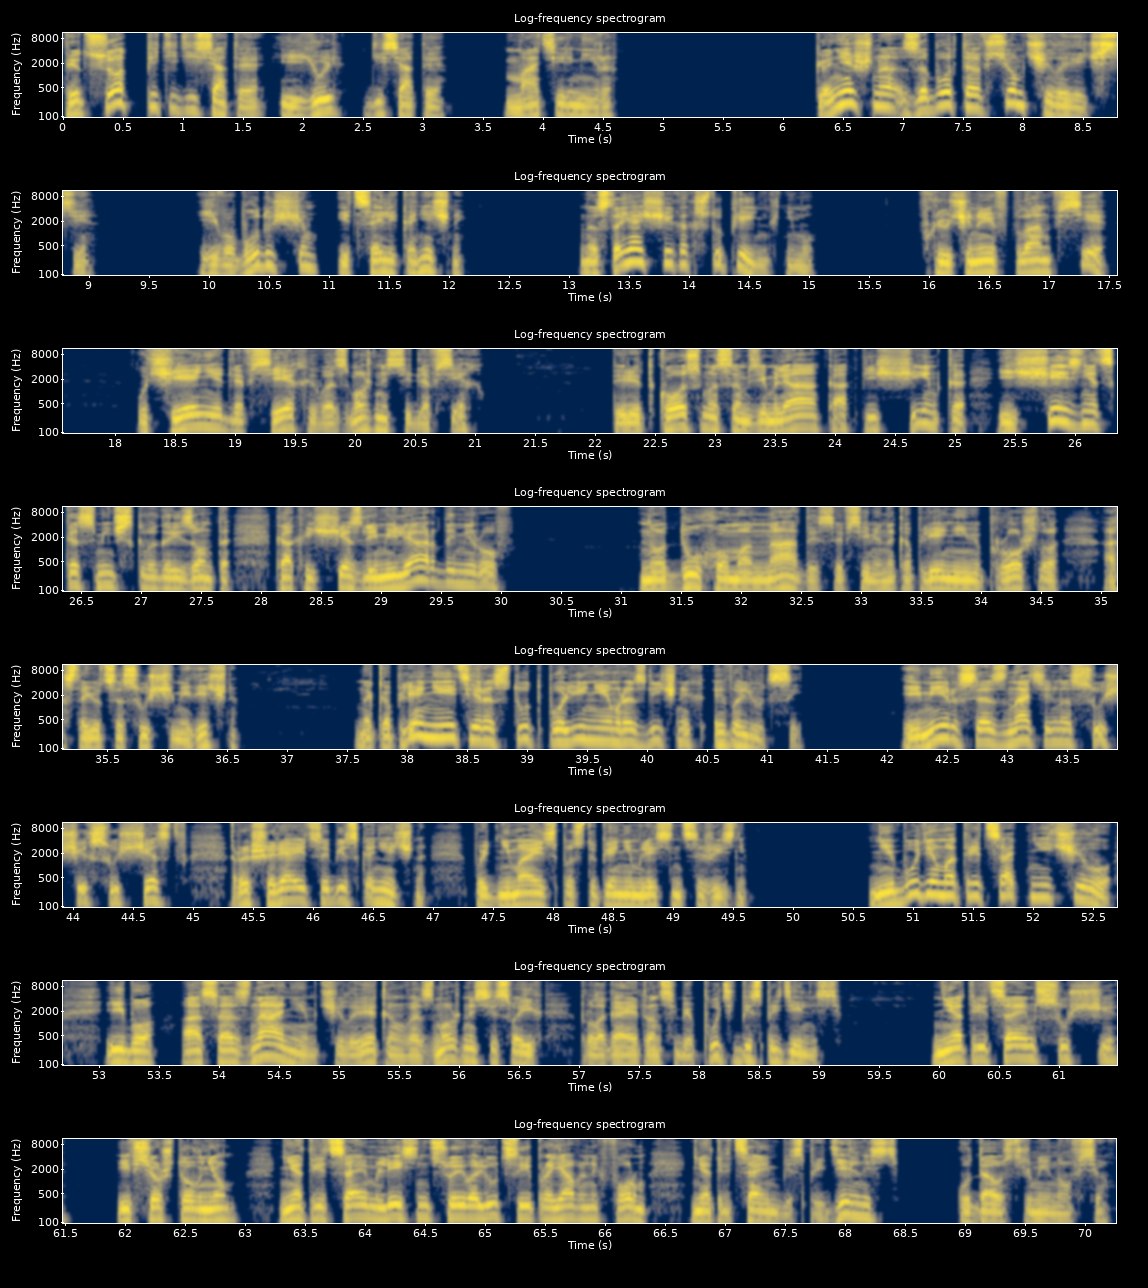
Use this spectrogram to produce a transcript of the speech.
550 июль 10 Матерь мира. Конечно, забота о всем человечестве, его будущем и цели конечной, настоящие как ступень к нему, включены в план все, учения для всех и возможности для всех. Перед космосом Земля, как песчинка, исчезнет с космического горизонта, как исчезли миллиарды миров. Но духу монады со всеми накоплениями прошлого остаются сущими вечно. Накопления эти растут по линиям различных эволюций. И мир сознательно сущих существ расширяется бесконечно, поднимаясь по ступеням лестницы жизни. Не будем отрицать ничего, ибо осознанием человеком возможностей своих пролагает он себе путь в беспредельность. Не отрицаем сущее и все, что в нем, не отрицаем лестницу эволюции проявленных форм, не отрицаем беспредельность, куда устремлено все.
